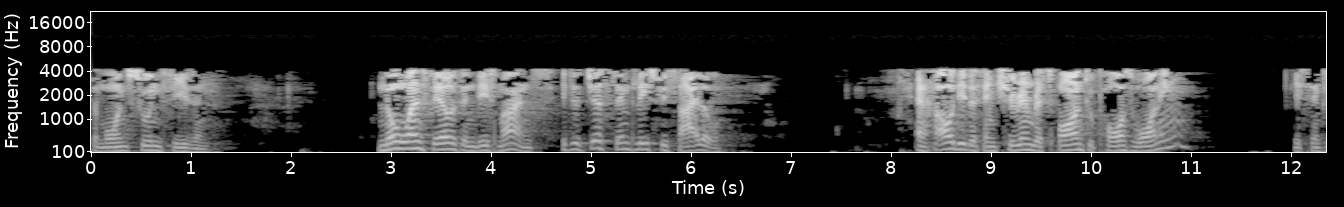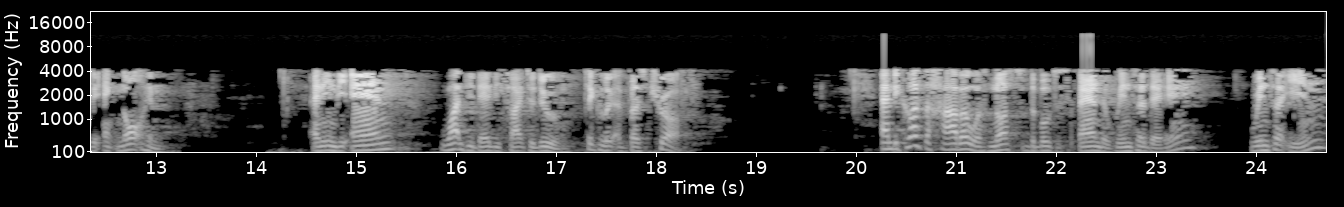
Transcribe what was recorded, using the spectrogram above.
the monsoon season. No one sails in these months. It is just simply suicidal. And how did the centurion respond to Paul's warning? He simply ignored him. And in the end, what did they decide to do? Take a look at verse 12. And because the harbor was not suitable to spend the winter day, winter in,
